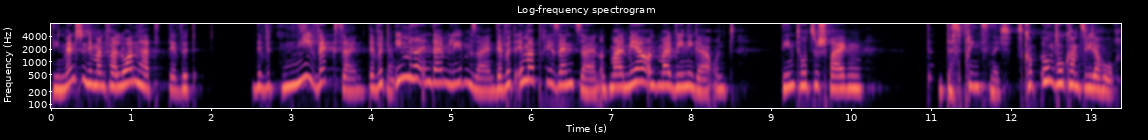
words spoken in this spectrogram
den Menschen, den man verloren hat, der wird, der wird nie weg sein. Der wird ja. immer in deinem Leben sein. Der wird immer präsent sein und mal mehr und mal weniger. Und den Tod zu schweigen, das bringt's nicht. Es kommt, irgendwo kommt's wieder hoch.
